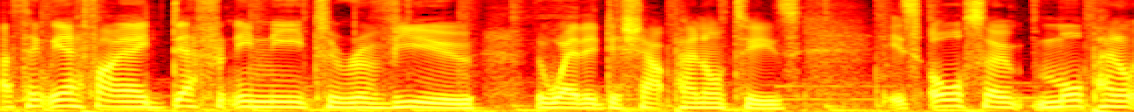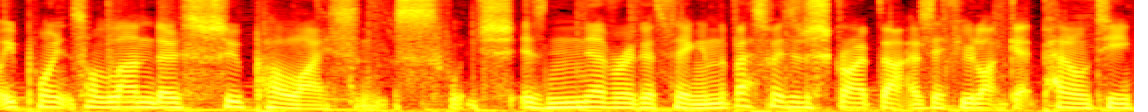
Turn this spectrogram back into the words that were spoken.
I think the FIA definitely need to review the way they dish out penalties. It's also more penalty points on Lando's super license, which is never a good thing. And the best way to describe that is if you like get penalty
